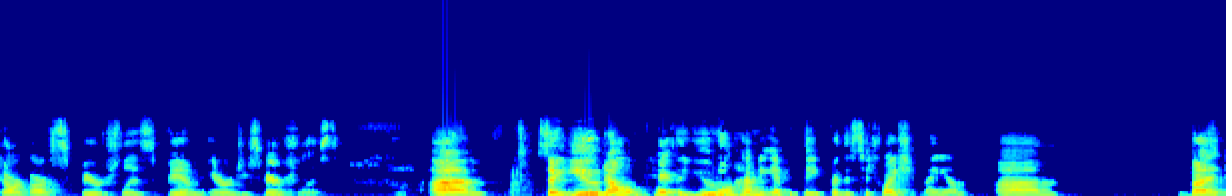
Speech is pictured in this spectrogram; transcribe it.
dark arts spiritualist, fem energy spiritualist. Um, so you don't you don't have any empathy for the situation, ma'am. Um, but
